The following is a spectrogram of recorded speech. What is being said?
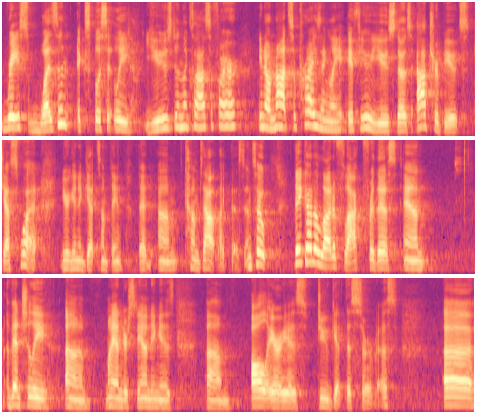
race wasn't explicitly used in the classifier, you know, not surprisingly, if you use those attributes, guess what? You're going to get something that um, comes out like this. And so they got a lot of flack for this, and eventually, um, my understanding is um, all areas do get this service. Uh,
